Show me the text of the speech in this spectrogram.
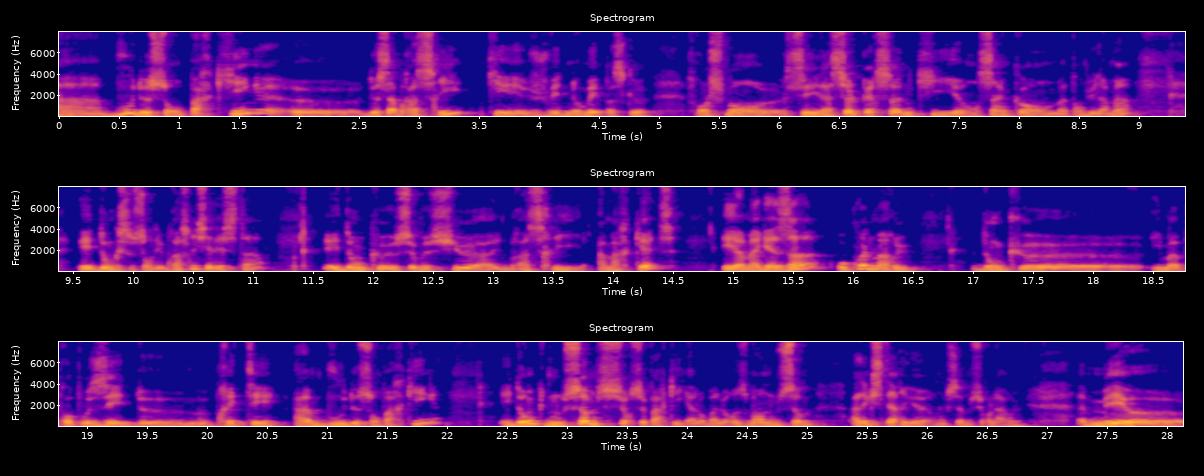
un bout de son parking, de sa brasserie, qui est, je vais le nommer parce que franchement, c'est la seule personne qui, en cinq ans, m'a tendu la main. Et donc, ce sont les brasseries Célestin. Et donc, ce monsieur a une brasserie à Marquette et un magasin au coin de ma rue. Donc, euh, il m'a proposé de me prêter un bout de son parking. Et donc, nous sommes sur ce parking. Alors, malheureusement, nous sommes à l'extérieur, nous sommes sur la rue. Mais, euh,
